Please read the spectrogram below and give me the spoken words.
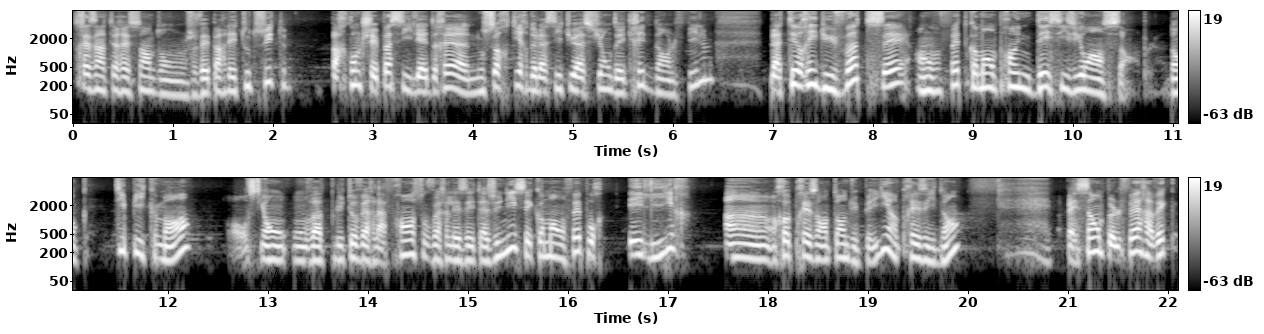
très intéressant dont je vais parler tout de suite. Par contre, je ne sais pas s'il aiderait à nous sortir de la situation décrite dans le film. La théorie du vote, c'est en fait comment on prend une décision ensemble. Donc, typiquement, si on, on va plutôt vers la France ou vers les États-Unis, c'est comment on fait pour élire un représentant du pays, un président. Ben ça, on peut le faire avec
